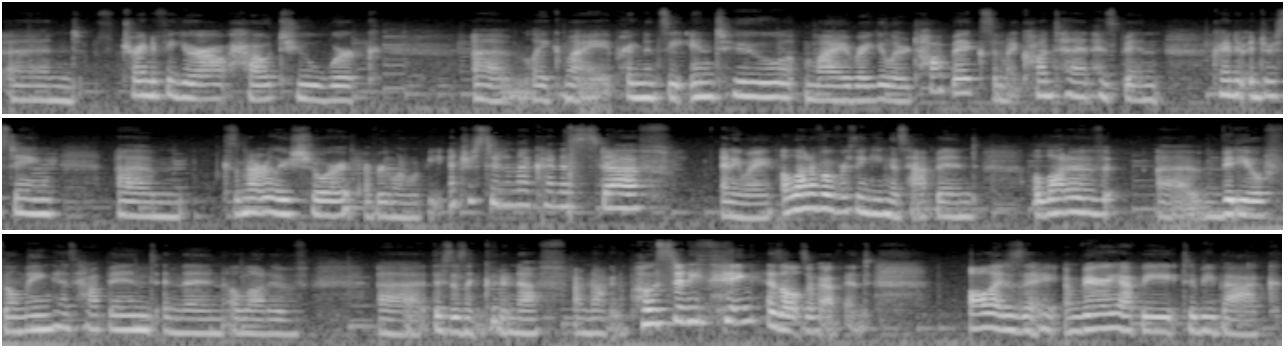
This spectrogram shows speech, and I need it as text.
and trying to figure out how to work um, like my pregnancy into my regular topics and my content has been kind of interesting because um, I'm not really sure if everyone would be interested in that kind of stuff. Anyway, a lot of overthinking has happened, a lot of uh, video filming has happened, and then a lot of uh, this isn't good enough, I'm not gonna post anything has also happened. All that to say, I'm very happy to be back.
